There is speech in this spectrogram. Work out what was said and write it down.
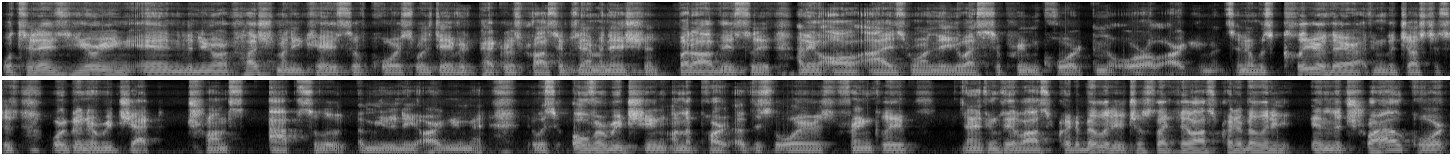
Well, today's hearing in the New York hush money case, of course, was David Pecker's cross examination. But obviously, I think all eyes were on the U.S. Supreme Court and the oral arguments. And it was clear there, I think the justices were going to reject Trump's absolute immunity argument. It was overreaching on the part of his lawyers, frankly. And I think they lost credibility, just like they lost credibility in the trial court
